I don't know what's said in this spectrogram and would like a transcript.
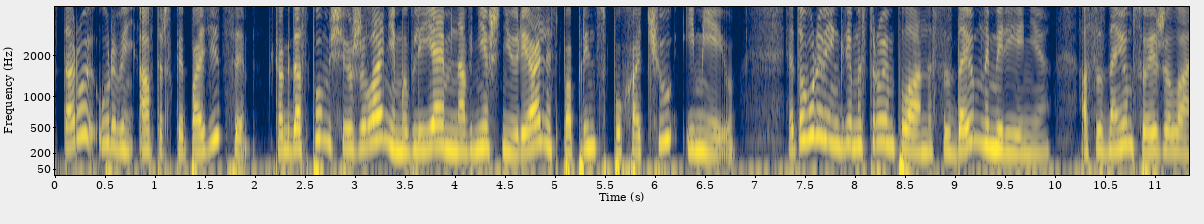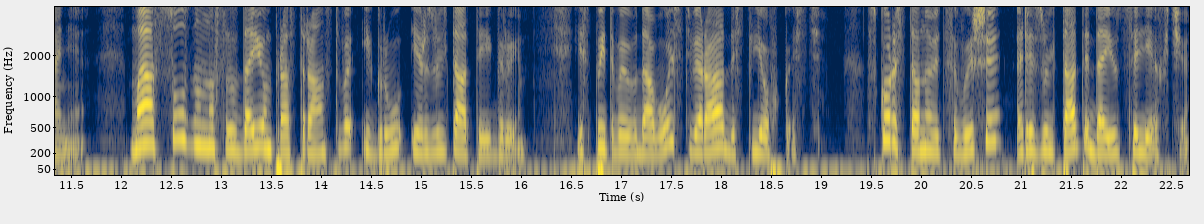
Второй уровень авторской позиции, когда с помощью желаний мы влияем на внешнюю реальность по принципу «хочу, имею». Это уровень, где мы строим планы, создаем намерения, осознаем свои желания. Мы осознанно создаем пространство, игру и результаты игры, испытывая удовольствие, радость, легкость. Скорость становится выше, результаты даются легче.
